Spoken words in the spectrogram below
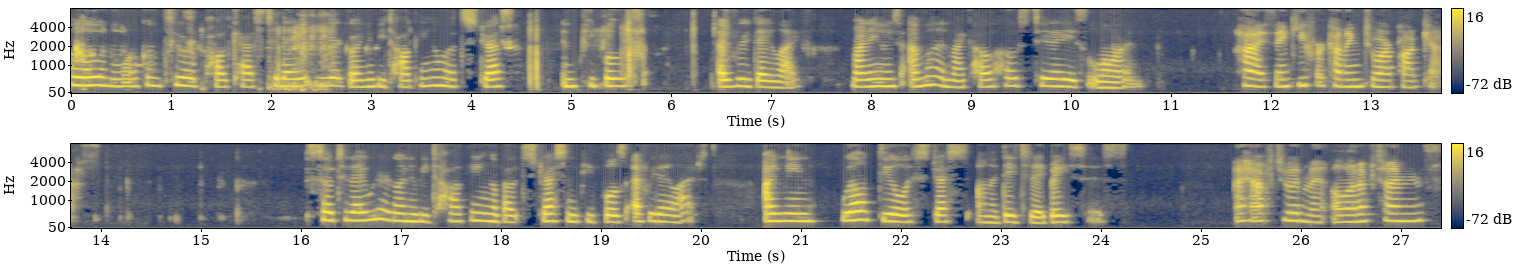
welcome to our podcast. Today we are going to be talking about stress in people's everyday life. My name is Emma and my co host today is Lauren. Hi, thank you for coming to our podcast. So, today we are going to be talking about stress in people's everyday lives. I mean, we all deal with stress on a day to day basis. I have to admit, a lot of times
